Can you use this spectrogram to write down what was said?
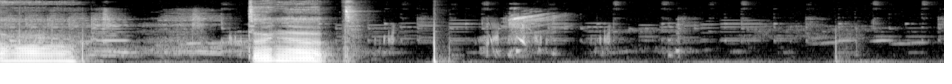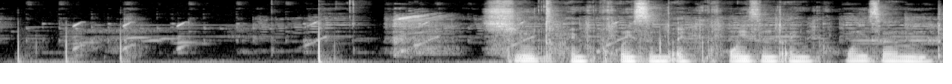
Oh, dang it. Shoot, I'm poisoned, I'm poisoned, I'm poisoned.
